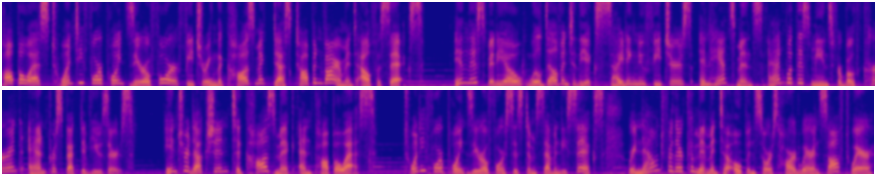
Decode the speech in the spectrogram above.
Pop! OS 24.04 featuring the Cosmic Desktop Environment Alpha 6. In this video, we'll delve into the exciting new features, enhancements, and what this means for both current and prospective users. Introduction to Cosmic and Pop! OS 24.04 System 76, renowned for their commitment to open source hardware and software,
